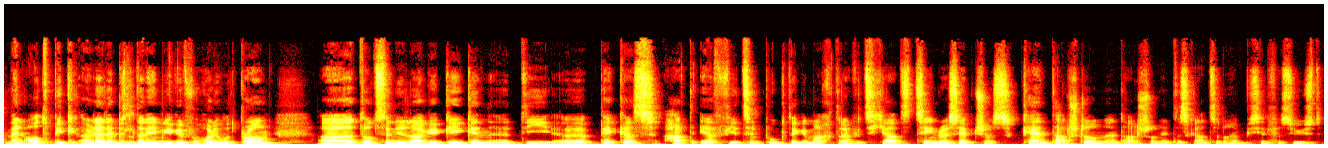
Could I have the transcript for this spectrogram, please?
Mein Outpick, äh, leider ein bisschen daneben gegriffen, Hollywood Brown. Äh, trotz der Niederlage gegen äh, die äh, Packers hat er 14 Punkte gemacht, 43 Yards, 10 Receptions, kein Touchdown. Ein Touchdown hätte das Ganze noch ein bisschen versüßt.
